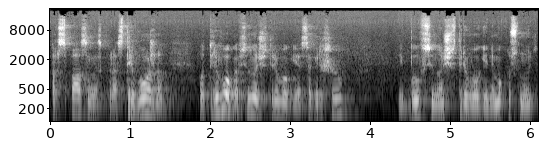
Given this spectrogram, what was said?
проспался несколько раз, тревожно. Вот тревога, всю ночь в тревоге. Я согрешил и был всю ночь в тревоге, не мог уснуть.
